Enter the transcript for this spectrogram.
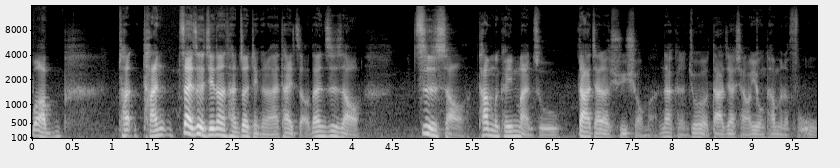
啊谈谈在这个阶段谈赚钱可能还太早，但至少至少他们可以满足大家的需求嘛，那可能就会有大家想要用他们的服务。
